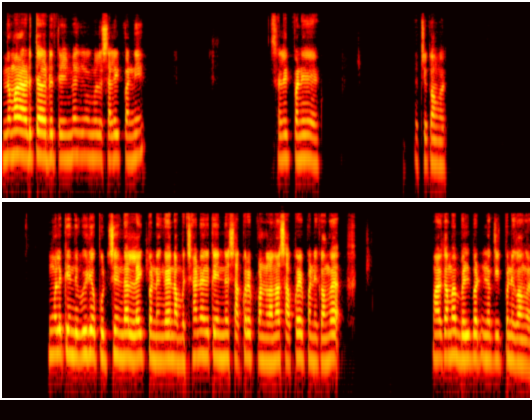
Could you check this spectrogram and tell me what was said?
இந்த மாதிரி அடுத்த அடுத்த இமேஜ் உங்களை செலக்ட் பண்ணி செலக்ட் பண்ணி வச்சுக்கோங்க. உங்களுக்கு இந்த வீடியோ பிடிச்சிருந்தா லைக் பண்ணுங்கள் நம்ம சேனலுக்கு இன்னும் சப்ஸ்கிரைப் பண்ணலன்னா சப்ஸ்கிரைப் பண்ணிக்கோங்க. மறக்காமல் பெல் பட்டனில் கிளிக் பண்ணிக்கோங்க.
